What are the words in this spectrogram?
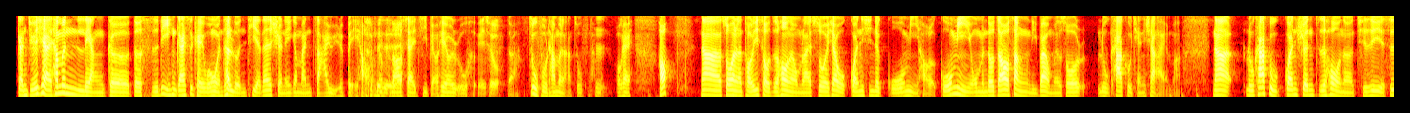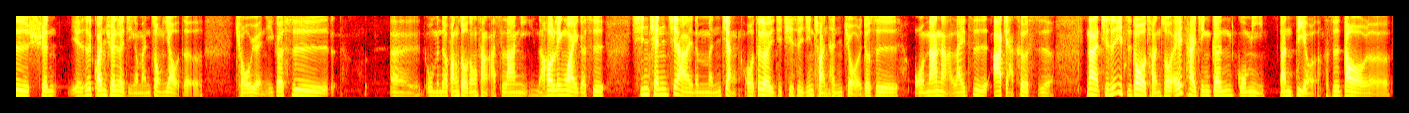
感觉起来，他们两个的实力应该是可以稳稳在轮替的，但是选了一个蛮杂鱼的背号，那不知道下一季表现会如何。没错，对吧？祝福他们啦，祝福他们。嗯，OK，好。那说完了托利索之后呢，我们来说一下我关心的国米好了。国米我们都知道，上礼拜我们有说卢卡库签下来嘛。那卢卡库官宣之后呢，其实也是宣，也是官宣了几个蛮重要的球员，一个是呃我们的防守中场阿斯拉尼，然后另外一个是。新签下来的门将，哦，这个已经其实已经传很久了，就是哦娜娜来自阿贾克斯了。那其实一直都有传说，诶，他已经跟国米单 deal 了，可是到了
